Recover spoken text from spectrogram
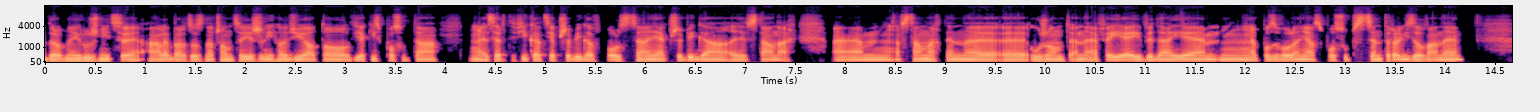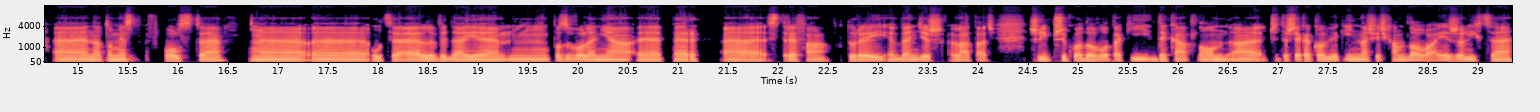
drobnej różnicy, ale bardzo znaczącej, jeżeli chodzi o to, w jaki sposób ta certyfikacja przebiega w Polsce, a jak przebiega w Stanach. W Stanach ten E, urząd NFAA wydaje mm, pozwolenia w sposób scentralizowany, e, natomiast w Polsce e, UCL wydaje mm, pozwolenia per strefa, w której będziesz latać. Czyli przykładowo taki Decathlon, czy też jakakolwiek inna sieć handlowa, jeżeli chce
